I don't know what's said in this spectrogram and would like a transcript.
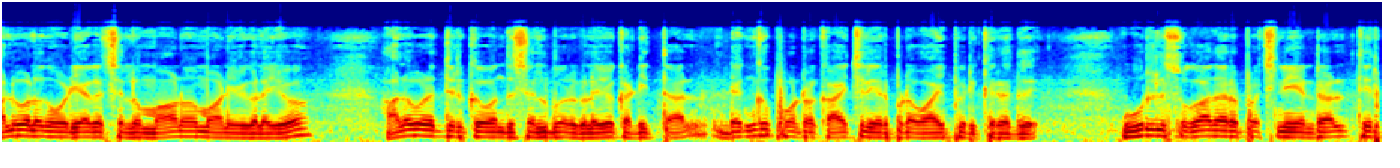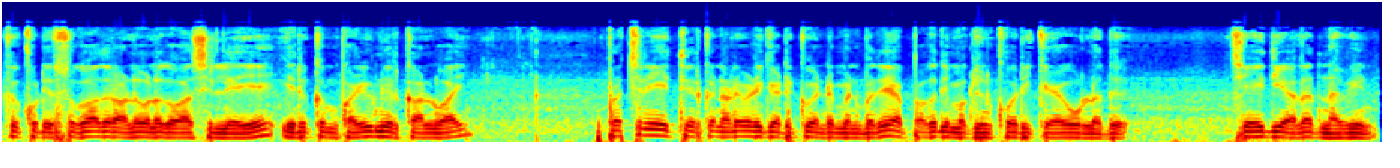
அலுவலகம் வழியாக செல்லும் மாணவ மாணவிகளையோ அலுவலகத்திற்கு வந்து செல்பவர்களையோ கடித்தால் டெங்கு போன்ற காய்ச்சல் ஏற்பட வாய்ப்பு இருக்கிறது. ஊரில் சுகாதார பிரச்சனை என்றால் தீர்க்கக்கூடிய சுகாதார அலுவலக வாசலிலேயே இருக்கும் கழிவுநீர் கால்வாய் பிரச்சனையை தீர்க்க நடவடிக்கை எடுக்க வேண்டும் என்பதே அப்பகுதி மக்களின் கோரிக்கையாக உள்ளது. செய்தியாளர் நவீன்.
